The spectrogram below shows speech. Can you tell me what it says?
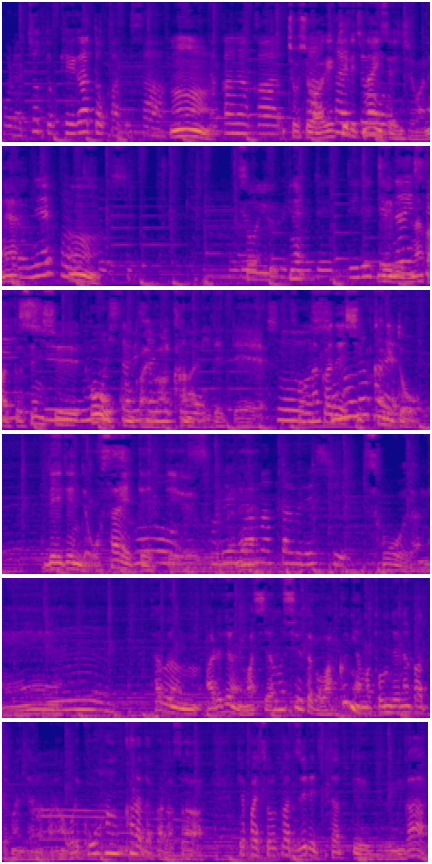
ほらちょっと怪我とかでさ、うん、なかなか調子を上げきれてない選手はがねね、ほらうんそう。いうね出れなかった選選手を今回はかなり出てその中でしっかりと0点で抑えてっていうそうそれがまた嬉しい、そうだうねん多分あれだよね町田のシュートが枠にあんま飛んでなかった感じなのかな。俺後半からだからさやっぱりそれからずれてたっていう部分が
